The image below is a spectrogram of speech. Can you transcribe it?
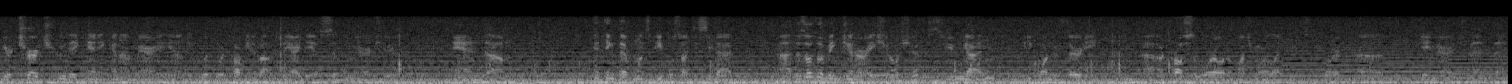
your church who they can and cannot marry. You know, we're, we're talking about the idea of civil marriage here, and um, I think that once people start to see that, uh, there's also a big generational shifts. You've got people under 30 uh, across the world are much more likely to support uh, gay marriage than, than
